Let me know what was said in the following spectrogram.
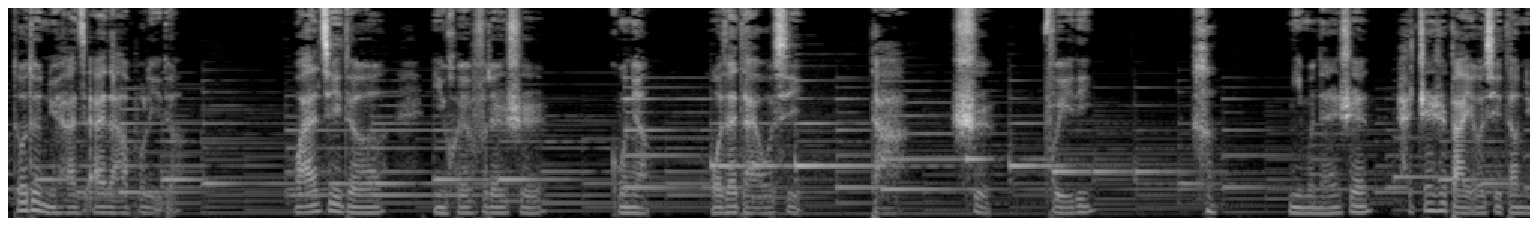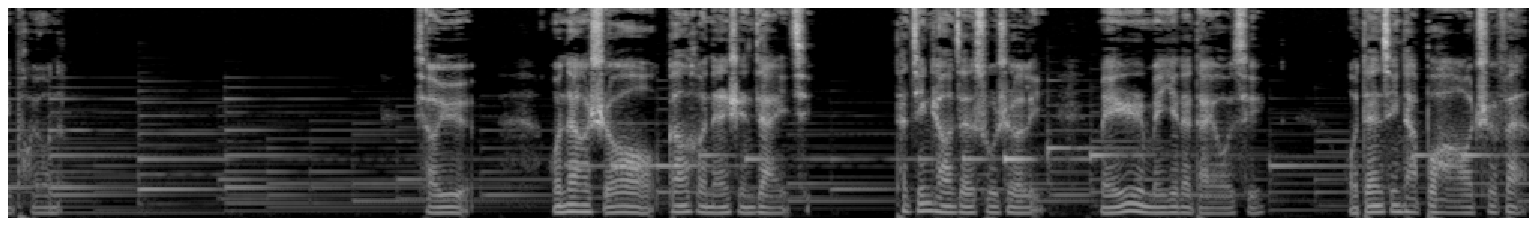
都对女孩子爱答不理的？我还记得你回复的是：“姑娘，我在打游戏，打是不一定。”哼，你们男生还真是把游戏当女朋友呢。小玉，我那个时候刚和男神在一起，他经常在宿舍里没日没夜的打游戏，我担心他不好好吃饭。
